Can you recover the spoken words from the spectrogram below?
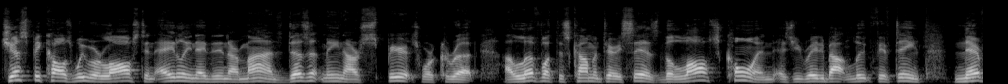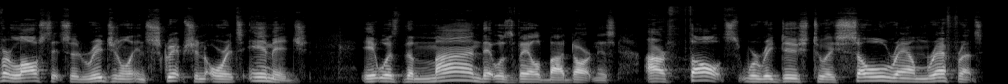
Just because we were lost and alienated in our minds doesn't mean our spirits were corrupt. I love what this commentary says. The lost coin, as you read about in Luke 15, never lost its original inscription or its image. It was the mind that was veiled by darkness. Our thoughts were reduced to a soul realm reference,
